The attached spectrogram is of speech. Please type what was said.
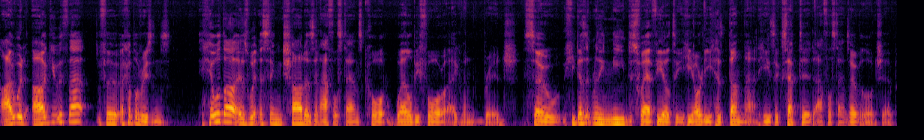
I would argue with that for a couple of reasons. Dda is witnessing charters in Athelstan's court well before Eamont Bridge, so he doesn't really need to swear fealty. He already has done that. He's accepted Athelstan's overlordship.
